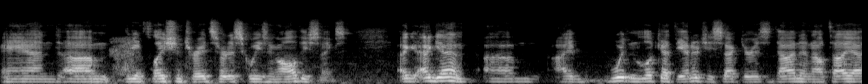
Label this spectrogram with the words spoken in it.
and um, the inflation trade sort of squeezing all these things. A- Again, um, I wouldn't look at the energy sector as done, and I'll tell you,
